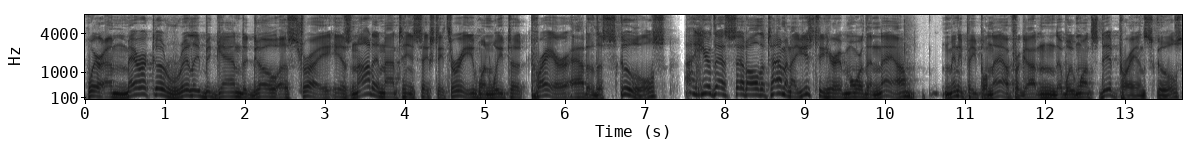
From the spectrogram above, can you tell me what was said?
where America really began to go astray is not in 1963 when we took prayer out of the schools. I hear that said all the time, and I used to hear it more than now. Many people now have forgotten that we once did pray in schools,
